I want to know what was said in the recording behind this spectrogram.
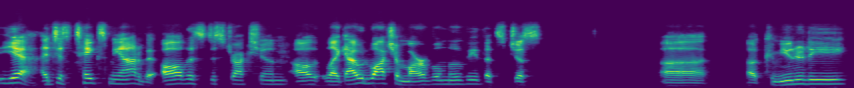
yeah, it just takes me out of it. All this destruction, all like I would watch a Marvel movie that's just uh, a community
